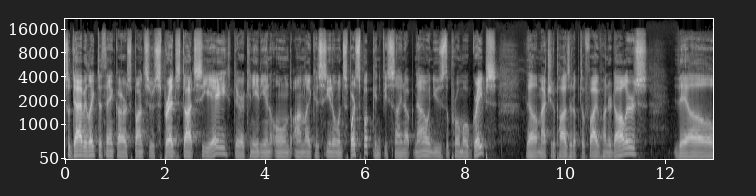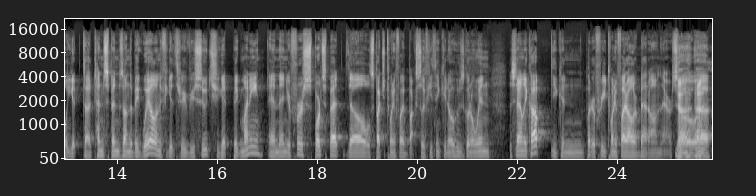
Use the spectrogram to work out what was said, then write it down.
so, Dad, we'd like to thank our sponsor, Spreads.ca. They're a Canadian owned online casino and sportsbook. And if you sign up now and use the promo GRAPES, they'll match your deposit up to $500. They'll get uh, 10 spins on the big wheel. And if you get three of your suits, you get big money. And then your first sports bet, they'll spot you 25 bucks. So if you think you know who's going to win the Stanley Cup, you can put a free $25 bet on there. So, Yeah, uh,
